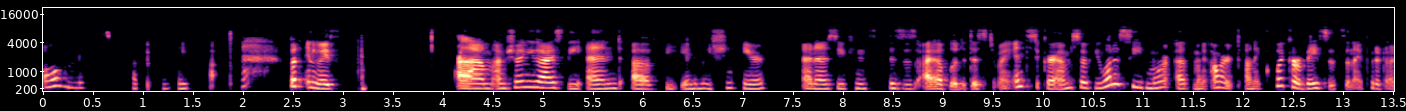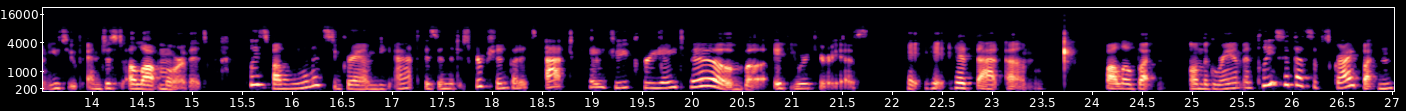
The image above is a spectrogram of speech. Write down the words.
all mixed up in a pot. But anyways, um, I'm showing you guys the end of the animation here. And as you can, this is, I uploaded this to my Instagram, so if you want to see more of my art on a quicker basis than I put it on YouTube, and just a lot more of it, please follow me on Instagram. The at is in the description, but it's at KayGee Creative, if you were curious. Hit, hit, hit that um, follow button on the gram, and please hit that subscribe button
